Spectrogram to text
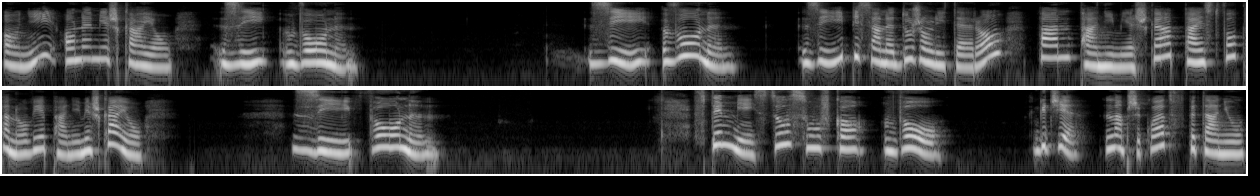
Oni, one mieszkają. Sie wohnen. Sie wohnen. Sie pisane dużą literą. Pan, pani mieszka. Państwo, panowie, panie mieszkają. Sie wohnen. W tym miejscu słówko wo. Gdzie? Na przykład w pytaniu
